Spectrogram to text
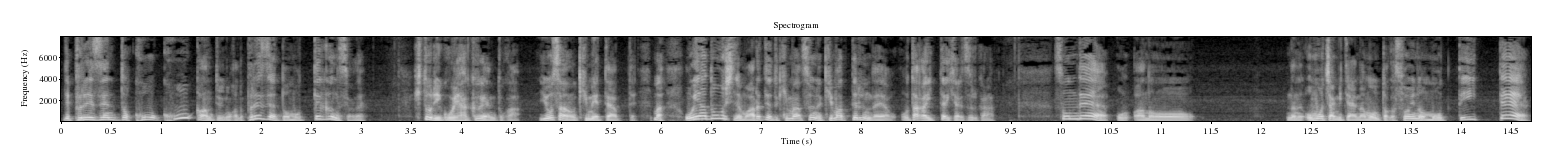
で、プレゼント交換っていうのかな？プレゼントを持っていくんですよね。一人500円とか予算を決めてあって。まあ、親同士でもある程度決ま、そういうの決まってるんだよ。お互い行ったり来たりするから。そんで、お、あのー、なんでおもちゃみたいなもんとかそういうのを持って行って、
